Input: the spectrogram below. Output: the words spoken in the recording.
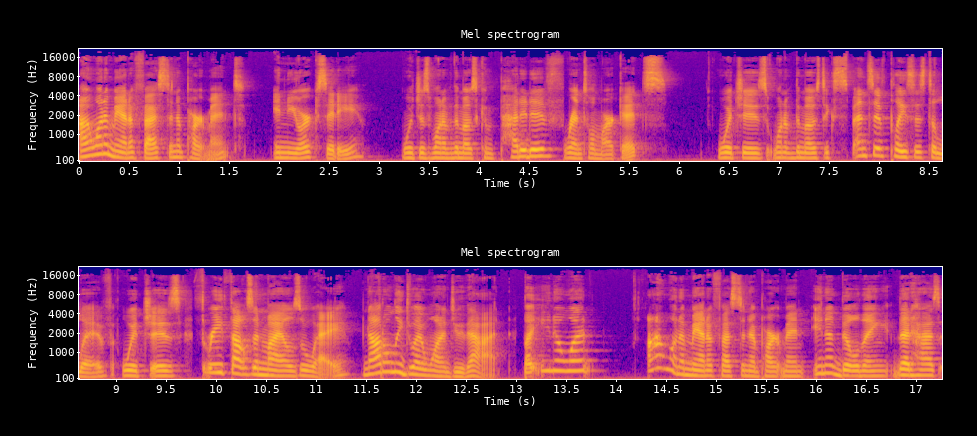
I want to manifest an apartment in New York City, which is one of the most competitive rental markets, which is one of the most expensive places to live, which is 3,000 miles away. Not only do I want to do that, but you know what? I want to manifest an apartment in a building that has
